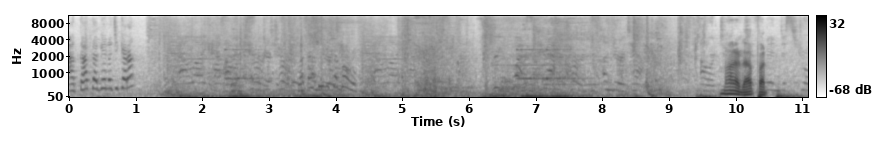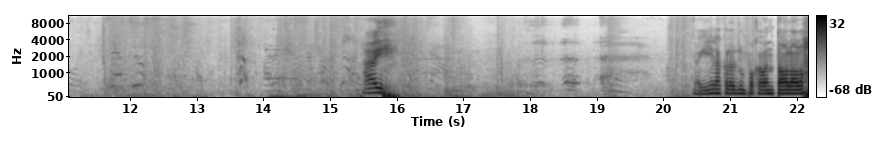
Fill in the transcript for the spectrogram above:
Akakage no chikara. Mana dapat? Aih. Nah, inilah kalau jumpa kawan tolol.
